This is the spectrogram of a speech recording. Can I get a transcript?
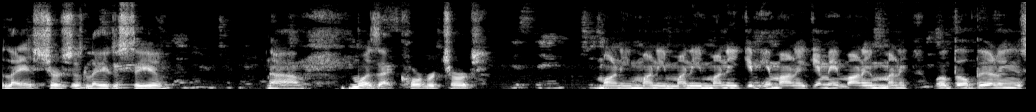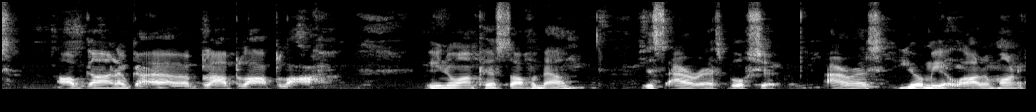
last church is Laodicea um, what was that corporate church? Money, money, money, money. Give me money, give me money, money. Well, build buildings. I've got, I've got, uh, blah, blah, blah. You know what I'm pissed off about? This IRS bullshit. IRS, you owe me a lot of money.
